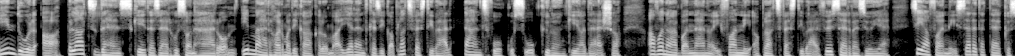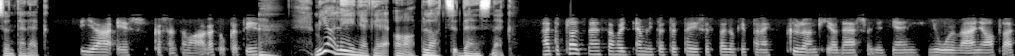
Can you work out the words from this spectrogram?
Indul a Plac Dance 2023. Immár harmadik alkalommal jelentkezik a Plac Fesztivál táncfókuszú külön kiadása. A vonalban Nánai Fanni, a Plac Fesztivál főszervezője. Szia Fanni, szeretettel köszöntelek! Szia, és köszöntöm a hallgatókat is! Mi a lényege a Plac Dance-nek? Hát a Dance, ahogy említetted te is, ez tulajdonképpen egy külön kiadás, vagy egy ilyen nyúlványa a Plac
